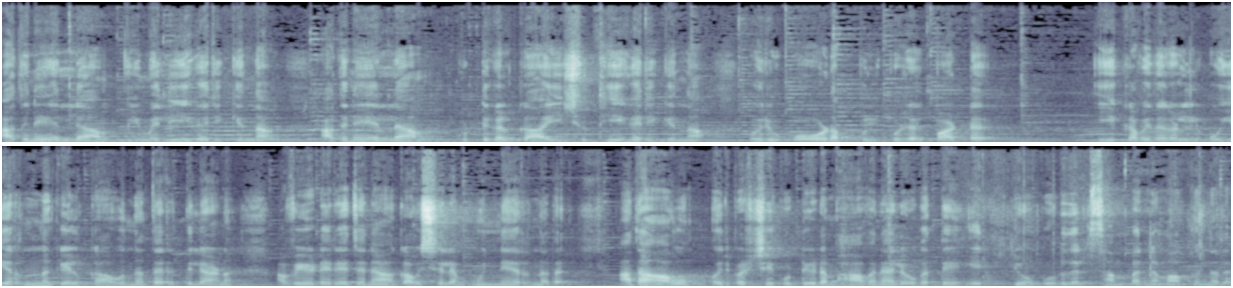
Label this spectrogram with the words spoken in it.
അതിനെയെല്ലാം വിമലീകരിക്കുന്ന അതിനെയെല്ലാം കുട്ടികൾക്കായി ശുദ്ധീകരിക്കുന്ന ഒരു ഓടപ്പുൽക്കുഴൽ പാട്ട് ഈ കവിതകളിൽ ഉയർന്നു കേൾക്കാവുന്ന തരത്തിലാണ് അവയുടെ രചനാ കൗശലം മുന്നേറുന്നത്. അതാവും ഒരു പക്ഷേ കുട്ടിയുടെ ഭാവനാ ലോകത്തെ ഏറ്റവും കൂടുതൽ സമ്പന്നമാക്കുന്നത്.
